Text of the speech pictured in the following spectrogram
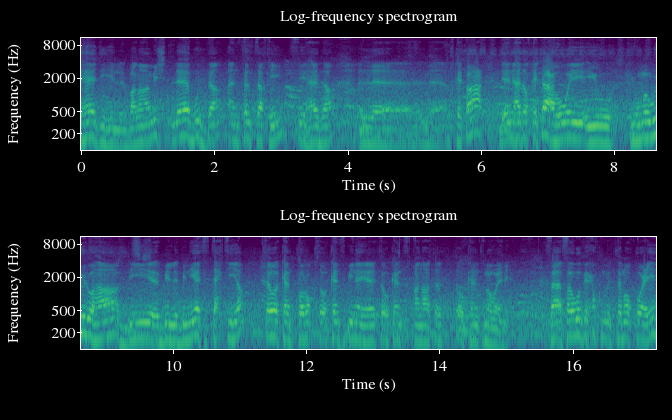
هذه البرامج لا بد أن تلتقي في هذا القطاع لأن هذا القطاع هو يمولها بالبنيات التحتية سواء كانت طرق سواء كانت بنايات سواء كانت قناطر سواء كانت موانئ. فهو بحكم تموقعه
